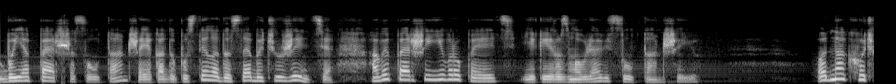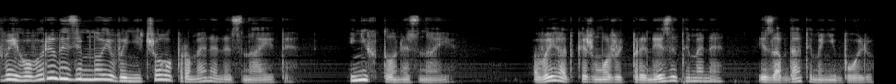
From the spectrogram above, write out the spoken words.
бо я перша султанша, яка допустила до себе чужинця, а ви перший європеєць, який розмовляв із султаншею. Однак, хоч ви й говорили зі мною, ви нічого про мене не знаєте, і ніхто не знає. Вигадки ж можуть принизити мене і завдати мені болю.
